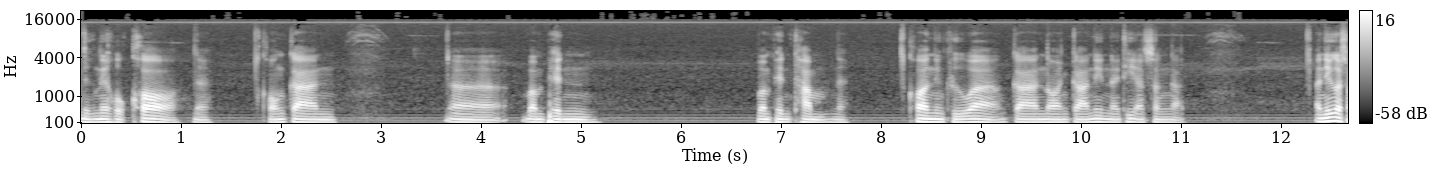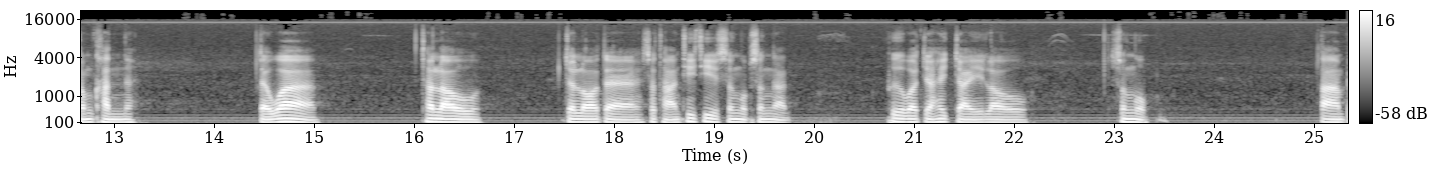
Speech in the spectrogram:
หนึ่งในหกข้อนะของการบำเพ็ญบำเพ็ญธรรมนะข้อหนึ่งคือว่าการนอนการนิ่งในที่อันสงัด อันนี้ก็สำคัญนะแต่ว่าถ้าเราจะรอแต่สถานที่ที่สงบสงัด เพื่อว่าจะให้ใจเราสงบ ตามไป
